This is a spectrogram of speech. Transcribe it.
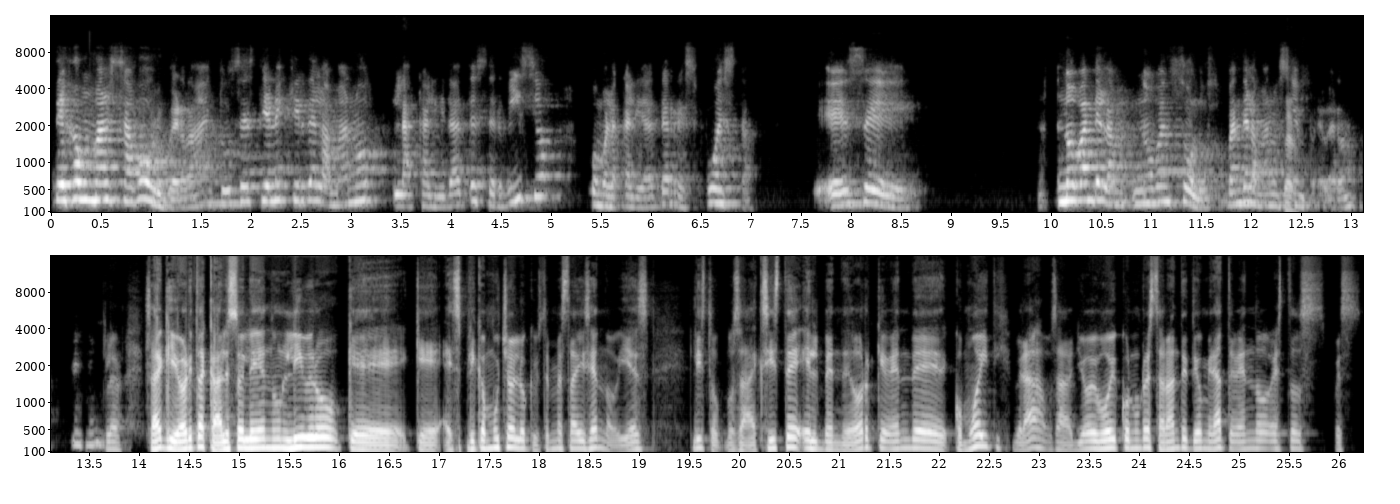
deja un mal sabor, ¿verdad? Entonces tiene que ir de la mano la calidad de servicio como la calidad de respuesta. Es, eh, no, van de la, no van solos, van de la mano siempre, ¿verdad? Claro. Sabe que yo ahorita acá le estoy leyendo un libro que, que explica mucho de lo que usted me está diciendo y es, listo, o sea, existe el vendedor que vende commodity, ¿verdad? O sea, yo voy con un restaurante y digo, mira, te vendo estos, pues,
